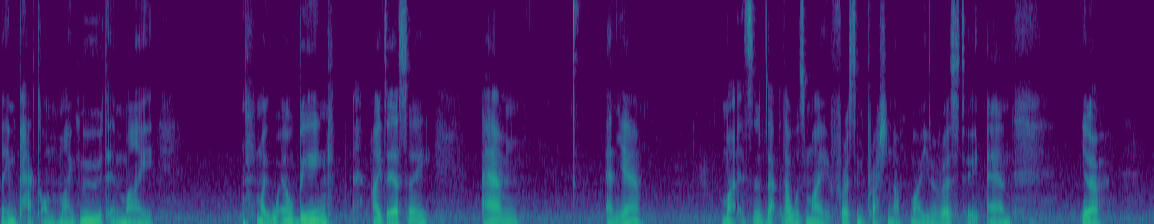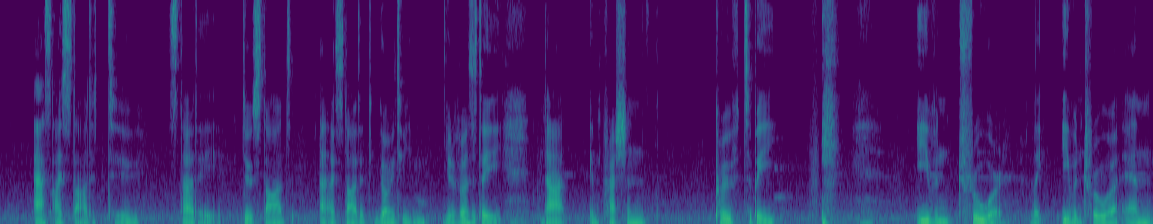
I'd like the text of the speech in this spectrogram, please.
an impact on my mood and my my well-being, I dare say. Um, and yeah, my so that that was my first impression of my university, and you know, as I started to study, to start, I started going to university, that impression proved to be even truer, like even truer and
